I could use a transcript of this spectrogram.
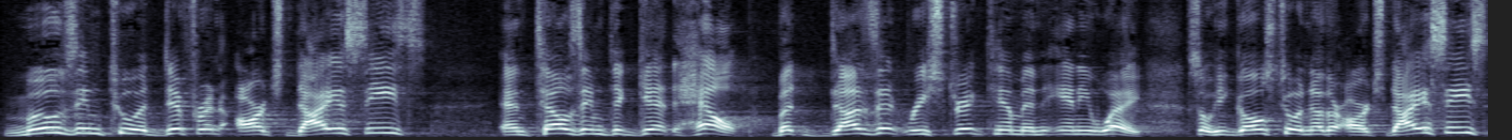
moves him to a different archdiocese, and tells him to get help, but doesn't restrict him in any way. So he goes to another archdiocese,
